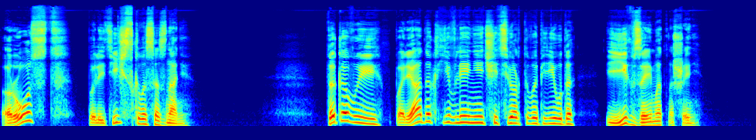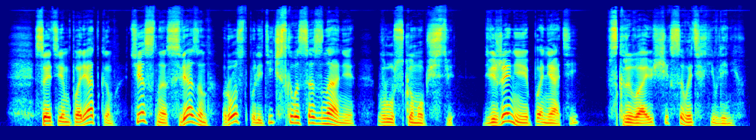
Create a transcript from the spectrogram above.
Рост политического сознания. Таковы порядок явлений четвертого периода и их взаимоотношения. С этим порядком тесно связан рост политического сознания в русском обществе, движение понятий, вскрывающихся в этих явлениях.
